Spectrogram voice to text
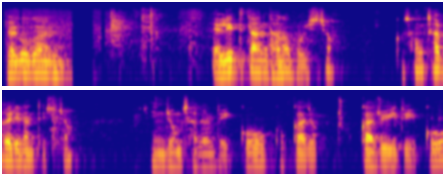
결국은 엘리트라는 단어 보이시죠? 그 성차별이란 뜻이죠. 인종차별도 있고 국가적 국가주의도 있고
